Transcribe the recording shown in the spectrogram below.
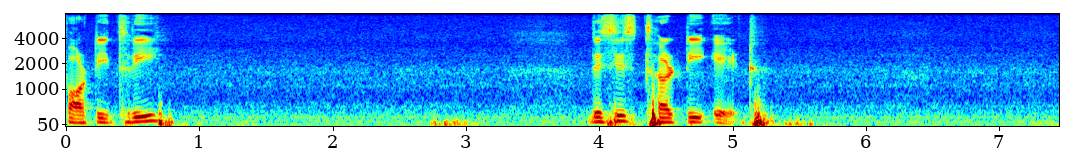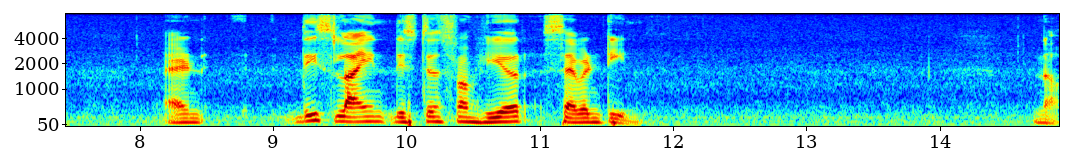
43 this is 38 and this line distance from here 17 now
